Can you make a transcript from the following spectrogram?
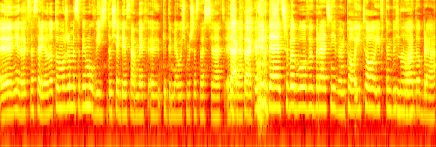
E, nie, no tak na serio, no to możemy sobie mówić do siebie samych, e, kiedy miałyśmy 16 lat, Tak, że tak. kurde, trzeba było wybrać, nie wiem, to i to i w tym byś No. była dobra.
